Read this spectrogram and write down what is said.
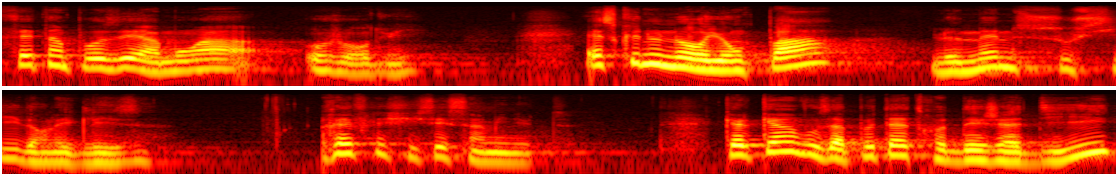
s'est imposée à moi aujourd'hui. Est-ce que nous n'aurions pas le même souci dans l'Église? Réfléchissez cinq minutes. Quelqu'un vous a peut-être déjà dit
